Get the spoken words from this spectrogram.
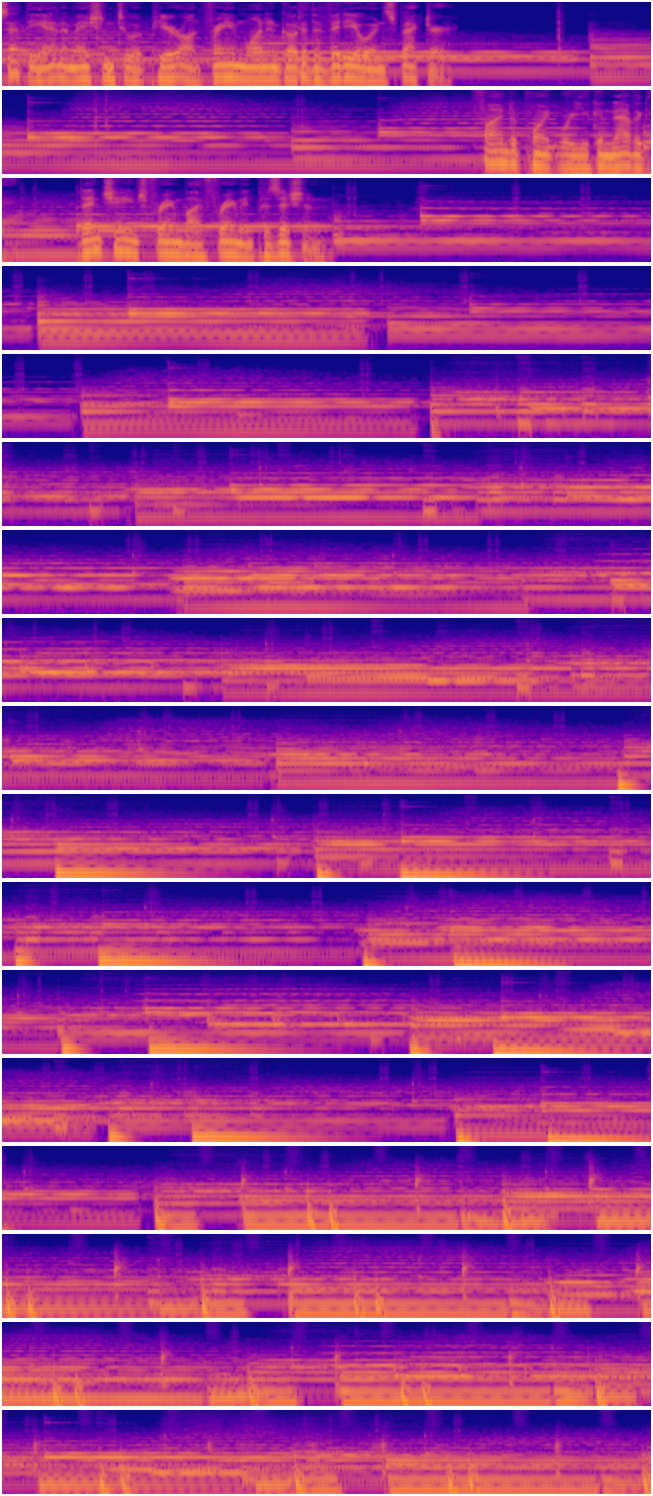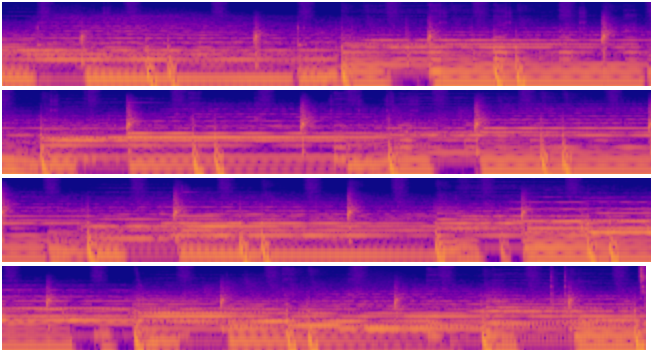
Set the animation to appear on frame 1 and go to the video inspector. Find a point where you can navigate. Then change frame by frame in position.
